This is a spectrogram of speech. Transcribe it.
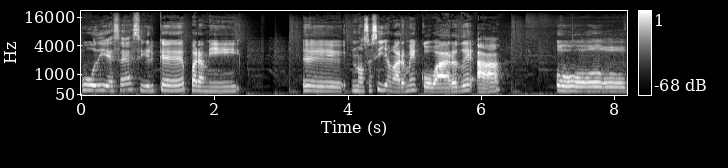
Pudiese decir que para mí, eh, no sé si llamarme cobarde a o,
